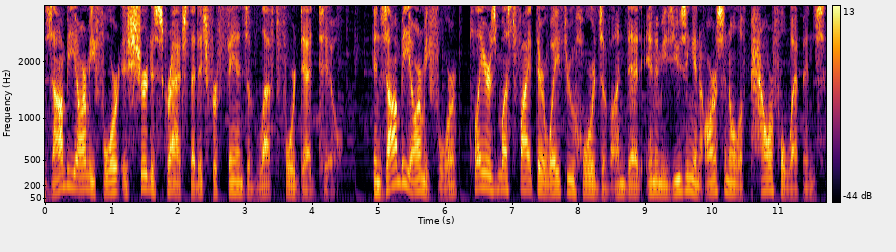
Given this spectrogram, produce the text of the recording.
Zombie Army 4 is sure to scratch that itch for fans of Left 4 Dead 2. In Zombie Army 4, players must fight their way through hordes of undead enemies using an arsenal of powerful weapons,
